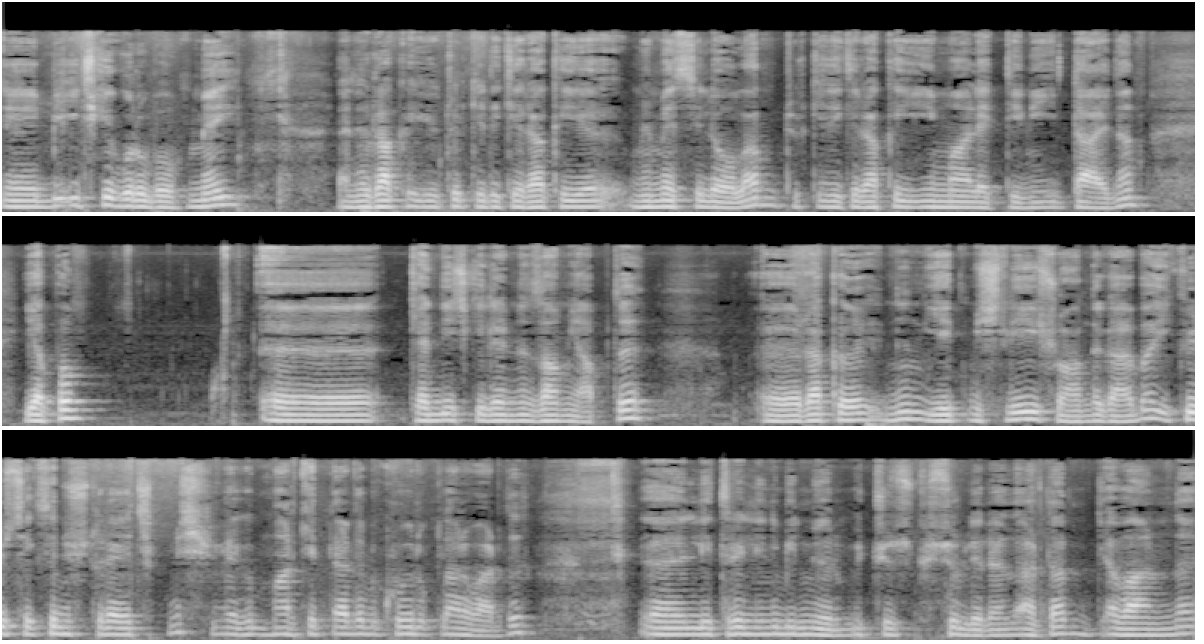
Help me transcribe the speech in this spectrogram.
Ee, bir içki grubu May yani rakıyı Türkiye'deki rakıyı mümessili olan Türkiye'deki rakıyı imal ettiğini iddia eden yapım e, kendi içkilerine zam yaptı. Rakının 70'liği şu anda galiba 283 liraya çıkmış ve marketlerde bir kuyruklar vardı e, litreliğini bilmiyorum 300 küsür liralardan civarında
